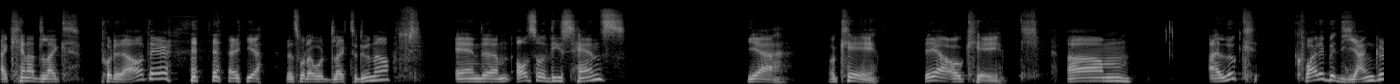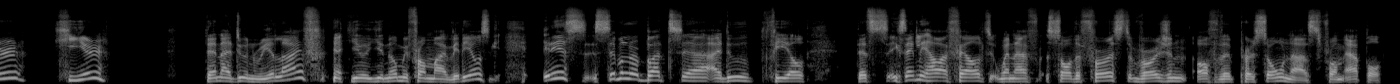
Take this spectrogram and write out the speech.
I cannot like put it out there. yeah, that's what I would like to do now. And um, also these hands. Yeah, okay, they are okay. Um, I look quite a bit younger here than I do in real life. you you know me from my videos. It is similar, but uh, I do feel that's exactly how I felt when I saw the first version of the personas from Apple.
